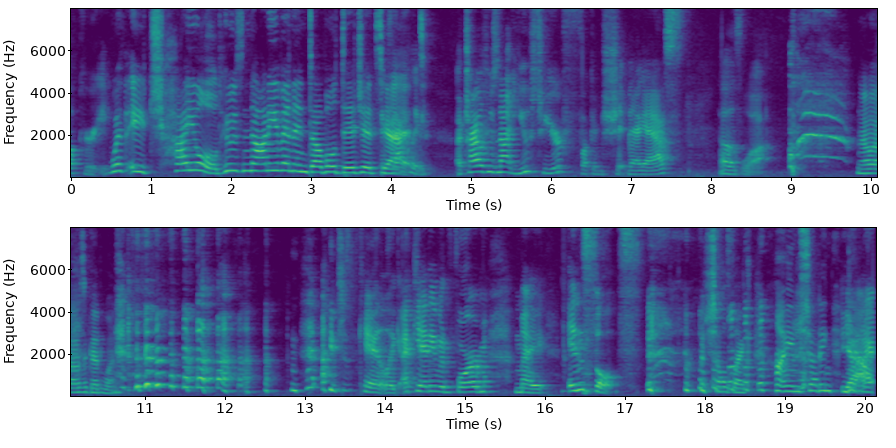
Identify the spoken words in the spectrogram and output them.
fuckery. With a child who's not even in double digits Exactly. yet. A child who's not used to your fucking shitbag ass. That was a lot. No, that was a good one. I just can't like I can't even form my insults. Michelle's like, I am shutting Yeah, I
